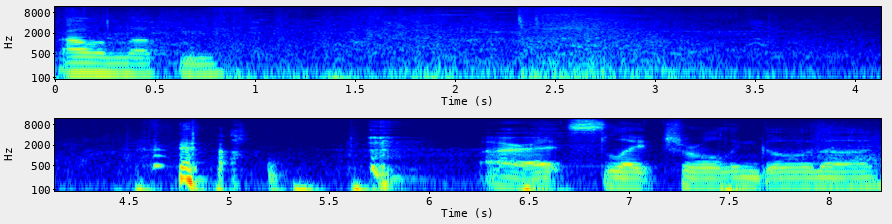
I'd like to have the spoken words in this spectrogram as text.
How unlucky. Alright, slight trolling going on.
